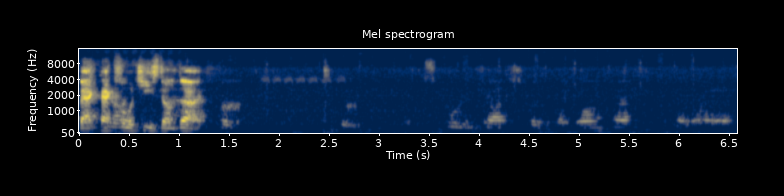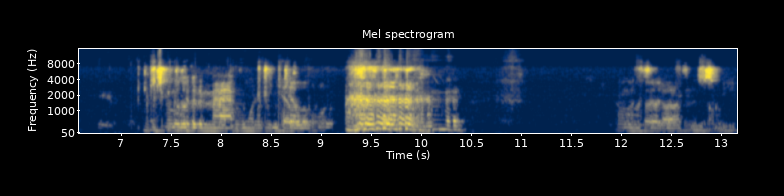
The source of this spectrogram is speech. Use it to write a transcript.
Backpack full of keys, don't die. I'm just gonna look at a map and watch me teleport. I'm Unless I die from oh, the zombie.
